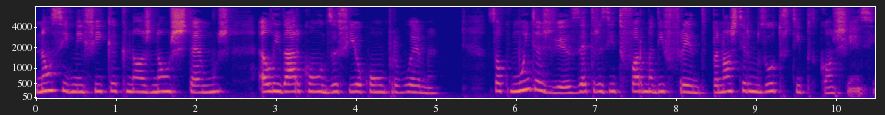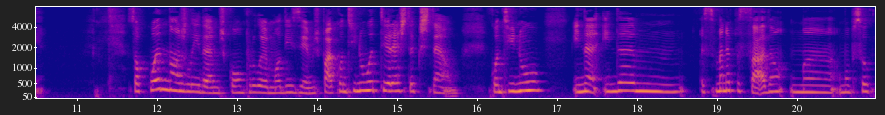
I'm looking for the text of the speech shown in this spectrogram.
não significa que nós não estamos a lidar com o desafio ou com o problema. Só que muitas vezes é trazido de forma diferente para nós termos outro tipo de consciência. Só quando nós lidamos com o problema ou dizemos, pá, continuo a ter esta questão, continuo. Ainda, ainda hum, a semana passada, uma, uma pessoa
